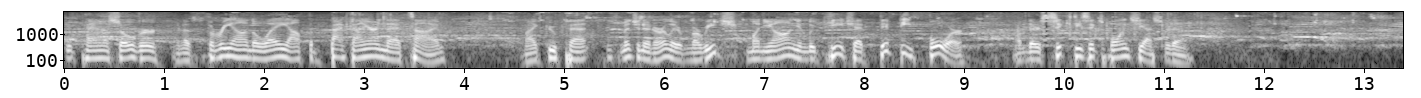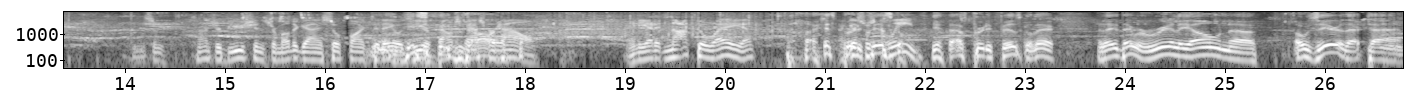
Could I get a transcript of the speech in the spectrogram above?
Good pass over and a three on the way out the back iron that time. Mike Coupette, I mentioned it earlier, Marich, Monyong, and Lukic had 54 of their 66 points yesterday. And some contributions from other guys so far today. Ozier bounce pass for Howell. And he had it knocked away. That, it's pretty was physical. clean. Yeah, that was pretty physical there. They, they were really on uh, Ozier that time.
